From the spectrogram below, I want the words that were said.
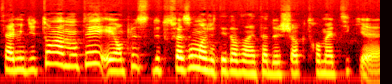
ça a mis du temps à monter et en plus de toute façon moi j'étais dans un état de choc traumatique. euh,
